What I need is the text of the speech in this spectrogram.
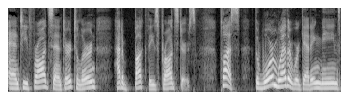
Anti Fraud Centre to learn how to buck these fraudsters. Plus, the warm weather we're getting means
